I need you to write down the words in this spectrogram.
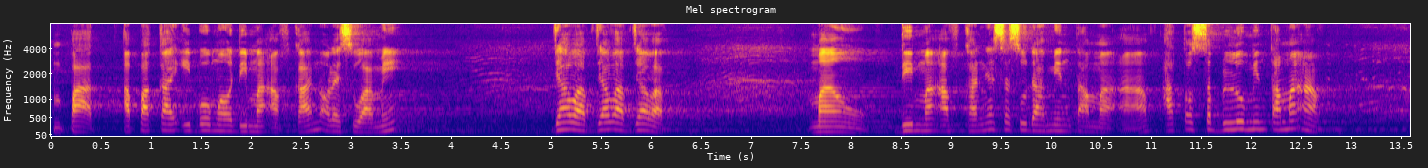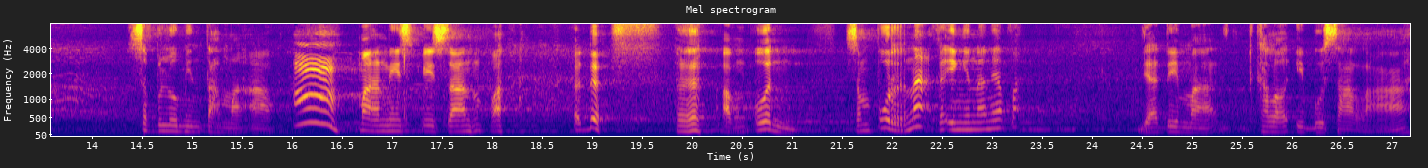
Empat, apakah ibu mau dimaafkan oleh suami? Jawab, jawab, jawab. Mau dimaafkannya sesudah minta maaf atau sebelum minta maaf? Sebelum minta maaf. Hmm, manis pisan, Pak. Aduh, eh, ampun. sempurna keinginannya Pak. Jadi kalau ibu salah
